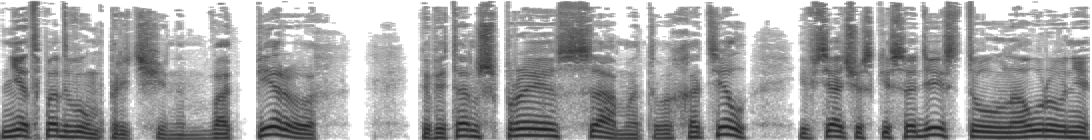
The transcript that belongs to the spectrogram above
Нет по двум причинам. Во-первых, капитан Шпрея сам этого хотел и всячески содействовал на уровне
